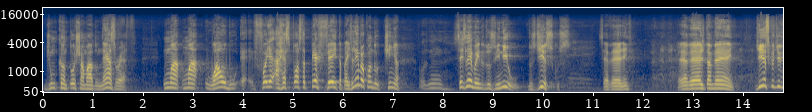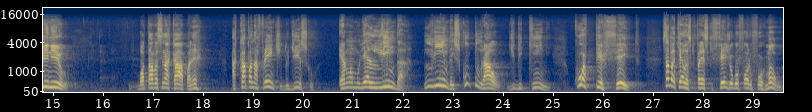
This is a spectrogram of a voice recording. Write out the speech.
de um cantor chamado Nazareth, uma, uma, o álbum é, foi a resposta perfeita para isso. Lembra quando tinha. Vocês lembram ainda dos vinil, dos discos? Você é velho, hein? É velho também. Disco de vinil. Botava-se na capa, né? A capa na frente do disco era uma mulher linda, linda, escultural, de biquíni, corpo perfeito. Sabe aquelas que parece que fez, jogou fora o formão?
